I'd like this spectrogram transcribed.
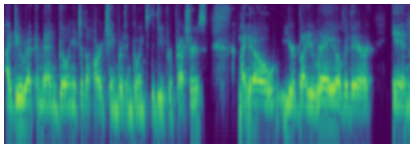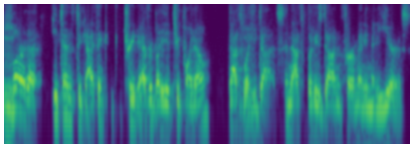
I do recommend going into the hard chambers and going to the deeper pressures. Mm-hmm. I know your buddy Ray over there in mm-hmm. Florida, he tends to, I think, treat everybody at 2.0. That's mm-hmm. what he does. And that's what he's done for many, many years.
